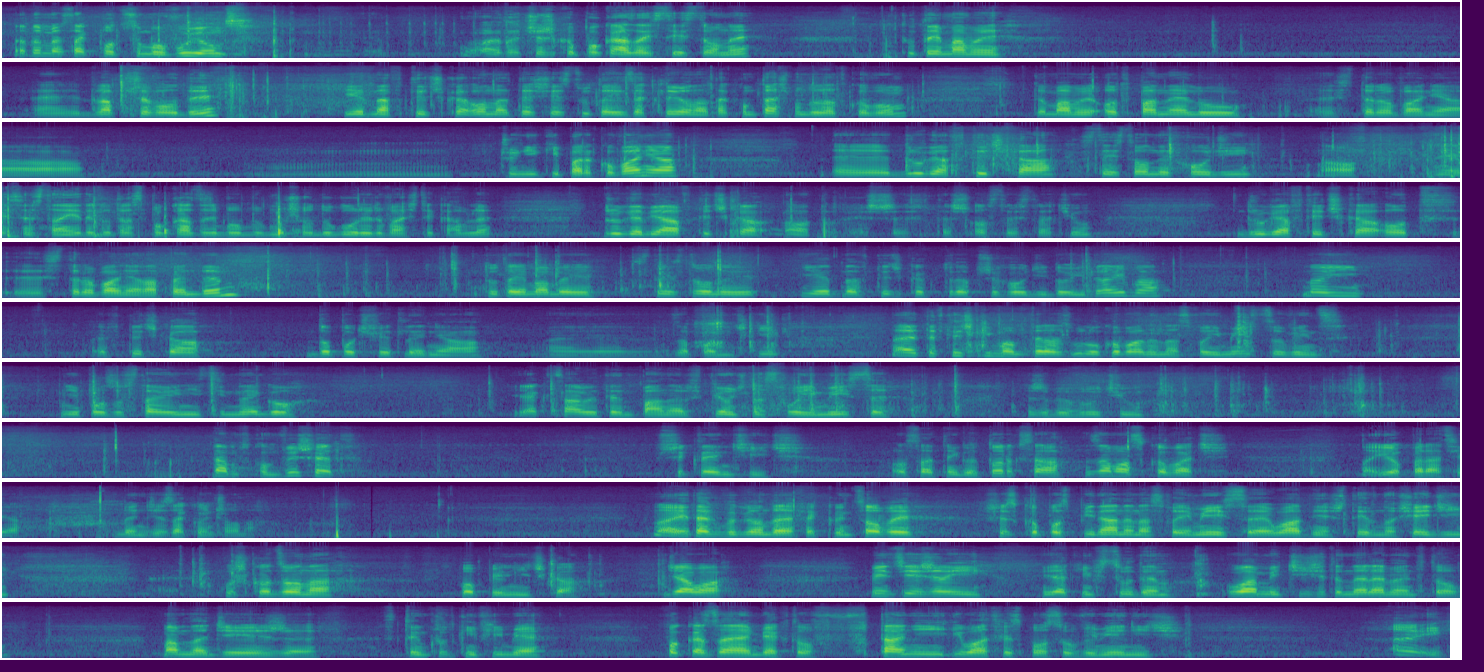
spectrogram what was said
Natomiast tak podsumowując, ale to ciężko pokazać z tej strony. Tutaj mamy e, dwa przewody. Jedna wtyczka, ona też jest tutaj zaklejona taką taśmą dodatkową. To mamy od panelu e, sterowania mm, czujniki parkowania. E, Druga wtyczka z tej strony wchodzi. No, nie jestem w stanie tego teraz pokazać, bo bym musiał do góry rwać te kable. Druga biała wtyczka, o to jeszcze też ostrość stracił. Druga wtyczka od e, sterowania napędem. Tutaj mamy z tej strony jedna wtyczka, która przychodzi do e-drive'a. No i wtyczka do podświetlenia e, zapalniczki. No, Ale te wtyczki mam teraz ulokowane na swoim miejscu, więc nie pozostaje nic innego jak cały ten panel wpiąć na swoje miejsce, żeby wrócił tam skąd wyszedł, przykręcić ostatniego torksa, zamaskować, no i operacja będzie zakończona. No i tak wygląda efekt końcowy. Wszystko pospinane na swoje miejsce, ładnie, sztywno siedzi. Uszkodzona popielniczka działa. Więc jeżeli jakimś cudem łamie Ci się ten element, to mam nadzieję, że w tym krótkim filmie pokazałem jak to w tani i łatwy sposób wymienić. No i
